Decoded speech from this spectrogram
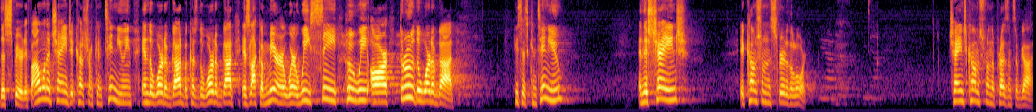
the Spirit. If I want to change, it comes from continuing in the Word of God because the Word of God is like a mirror where we see who we are through the Word of God. He says, continue. And this change, it comes from the Spirit of the Lord. Change comes from the presence of God.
